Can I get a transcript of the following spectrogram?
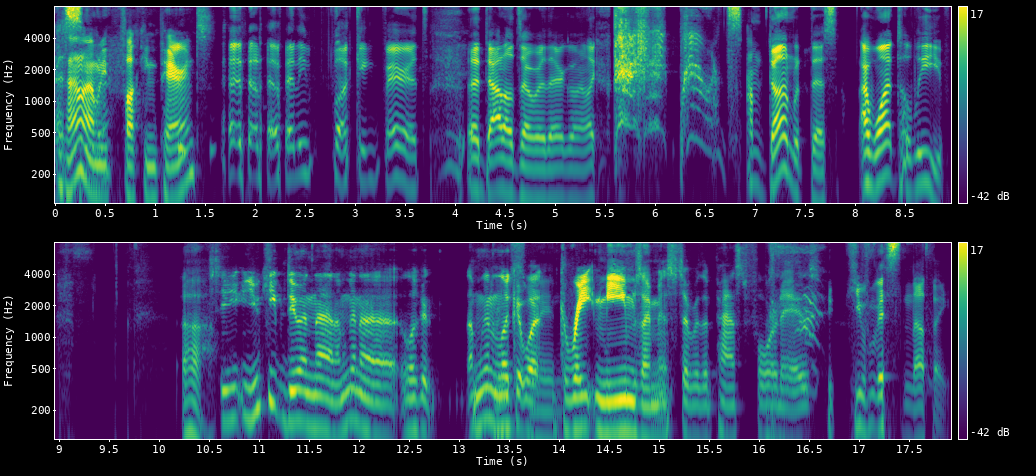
I don't have any fucking parents. I don't have any fucking parents. Uh, Donald's over there going like, parents. I'm done with this. I want to leave. Ugh. So you, you keep doing that. I'm gonna look at. I'm gonna look at what Wayne. great memes I missed over the past four days. you missed nothing.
